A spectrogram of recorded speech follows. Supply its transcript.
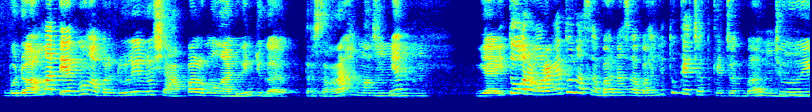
bodo amat ya gue nggak peduli lu siapa lu mau ngaduin juga terserah maksudnya Hmm. ya itu orang-orangnya tuh nasabah-nasabahnya tuh kecot-kecot Hmm. banget cuy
